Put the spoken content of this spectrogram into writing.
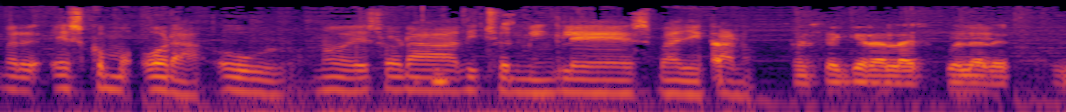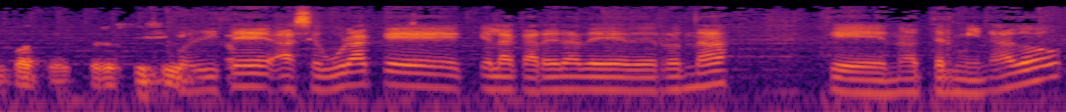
me- es como hora, ¿no? Es hora dicho en mi inglés vallecano. Pensé que era la escuela Eh, de Potter, pero sí, sí. Pues dice, asegura que, que la carrera de, de Ronda que no ha terminado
